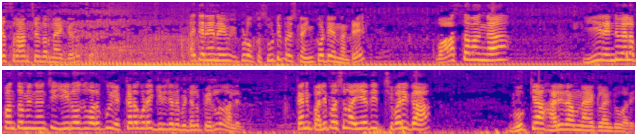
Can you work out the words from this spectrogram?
ఎస్ రామచంద్ర నాయక్ గారు అయితే నేను ఇప్పుడు ఒక సూటి ప్రశ్న ఇంకోటి ఏంటంటే వాస్తవంగా ఈ రెండు వేల పంతొమ్మిది నుంచి ఈ రోజు వరకు ఎక్కడ కూడా గిరిజన బిడ్డల పేర్లు రాలేదు. కానీ బలిపశులు అయ్యేది చివరిగా భూక్యా హరిరామ్ నాయక్ లాంటి వారే.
